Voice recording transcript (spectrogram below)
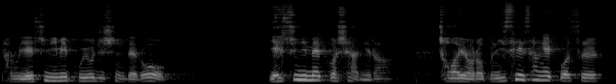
바로 예수님이 보여주신 대로 예수님의 것이 아니라 저와 여러분 이 세상의 것을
